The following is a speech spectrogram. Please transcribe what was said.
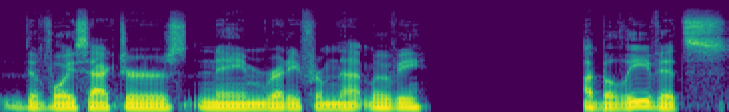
the voice actor's name ready from that movie. I believe it's.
